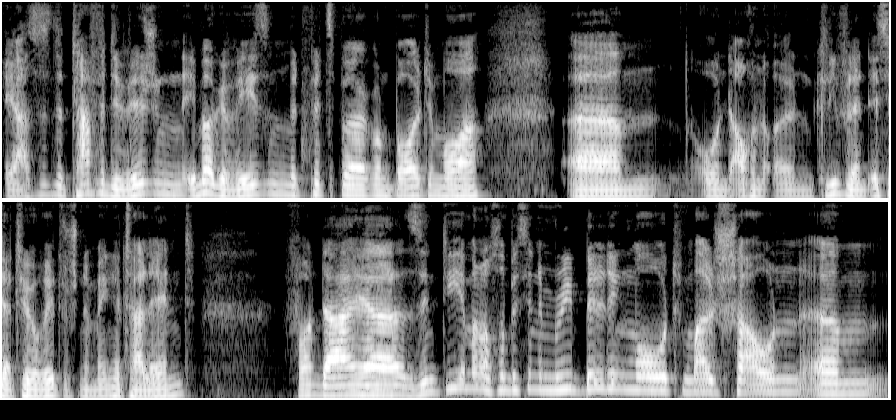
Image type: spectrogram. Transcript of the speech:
ja, es ist eine taffe Division immer gewesen mit Pittsburgh und Baltimore. Ähm, und auch in, in Cleveland ist ja theoretisch eine Menge Talent. Von daher sind die immer noch so ein bisschen im Rebuilding-Mode. Mal schauen. Ähm,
